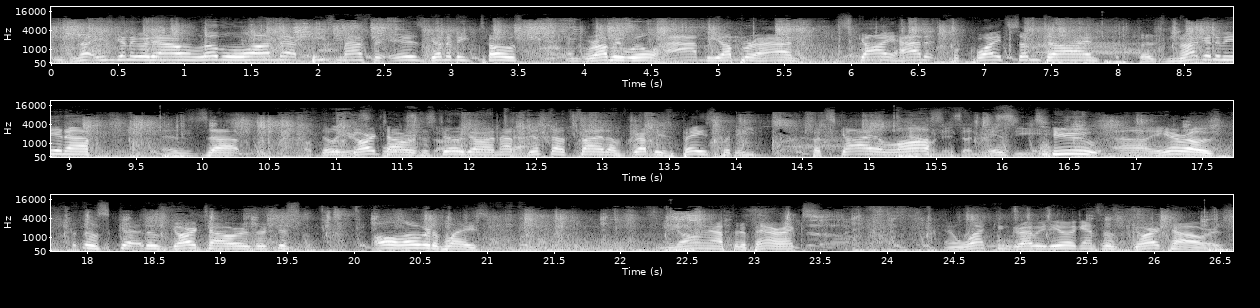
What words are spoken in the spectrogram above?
He's, he's going to go down level one. That Beastmaster is going to be toast, and Grubby will have the upper hand. Sky had it for quite some time, but it's not going to be enough. As uh, those guard towers are still going up just outside of Grubby's base, but he, but Sky lost his siege. two uh, heroes. But those those guard towers are just all over the place. They're going after the barracks. And what can Grubby do against those guard towers?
